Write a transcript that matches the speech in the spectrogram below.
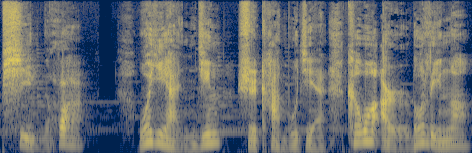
品花。我眼睛是看不见，可我耳朵灵啊！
